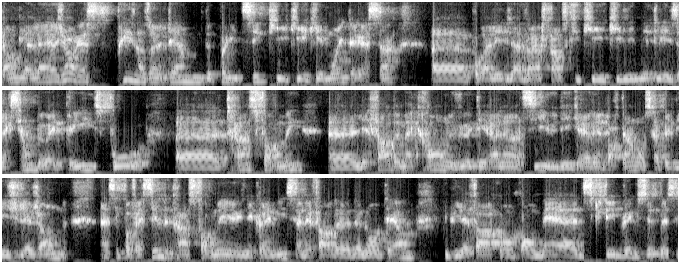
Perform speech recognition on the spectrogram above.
donc, la, région reste prise dans un thème de politique qui est moins intéressant. Euh, pour aller de l'avant, je pense, qui, limite les actions qui doivent être prises pour euh, transformer. Euh, l'effort de Macron, on l'a vu, a été ralenti. Il y a eu des grèves importantes. On se rappelle des Gilets jaunes. c'est pas facile de transformer une économie. C'est un effort de, long terme. Et puis l'effort qu'on qu met à discuter Brexit, ben, c'est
